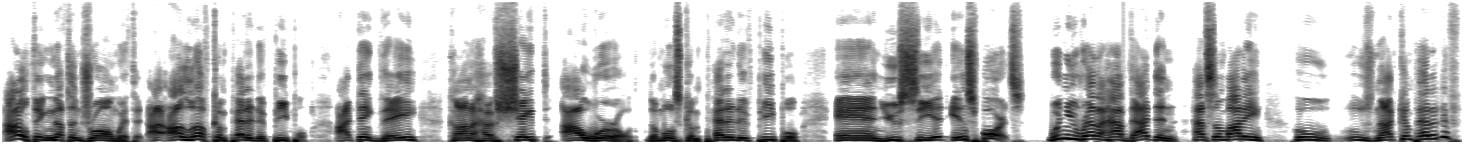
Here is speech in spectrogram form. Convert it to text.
I don't think nothing's wrong with it. I, I love competitive people. I think they kind of have shaped our world, the most competitive people, and you see it in sports. Wouldn't you rather have that than have somebody who who's not competitive?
